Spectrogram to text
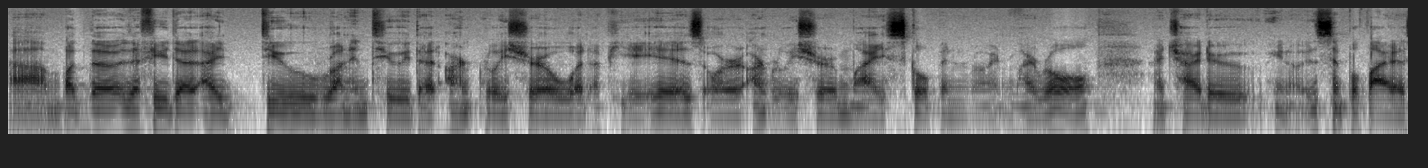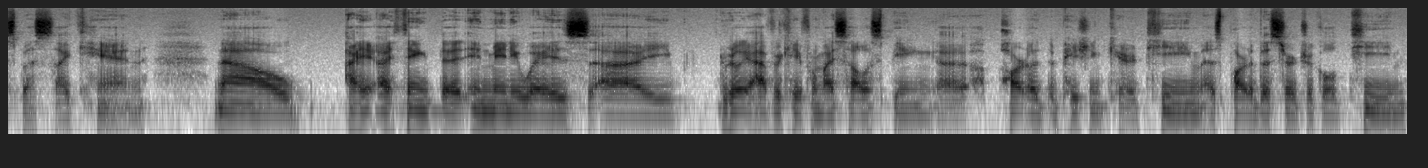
Um, but the, the few that I do run into that aren't really sure what a PA is or aren't really sure my scope and my, role, I try to you know simplify it as best as I can. Now, I, I think that in many ways I really advocate for myself as being a, a, part of the patient care team, as part of the surgical team.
